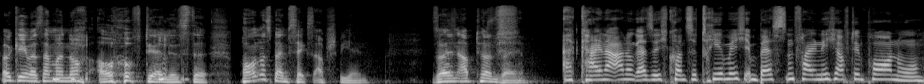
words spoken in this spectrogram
Okay, was haben wir noch auf der Liste? Pornos beim Sex abspielen. Sollen Abturn sein. Ah, Keine Ahnung, also ich konzentriere mich im besten Fall nicht auf den Porno.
